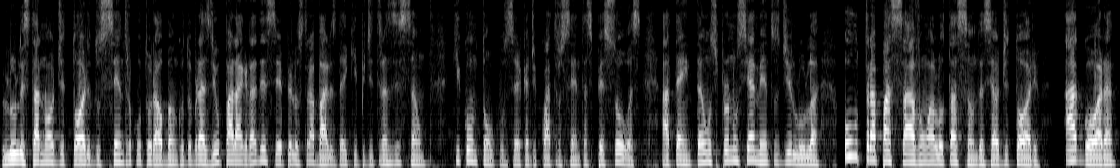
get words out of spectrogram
Lula está no auditório do Centro Cultural Banco do Brasil para agradecer pelos trabalhos da equipe de transição, que contou com cerca de 400 pessoas. Até então, os pronunciamentos de Lula ultrapassavam a lotação desse auditório. Agora,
